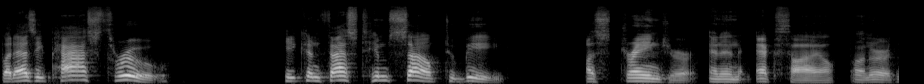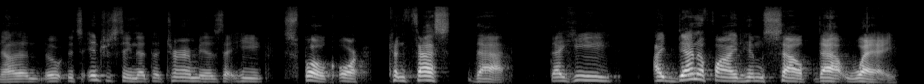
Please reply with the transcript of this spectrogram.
But as he passed through, he confessed himself to be a stranger and an exile on earth. Now, it's interesting that the term is that he spoke or confessed that, that he identified himself that way.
